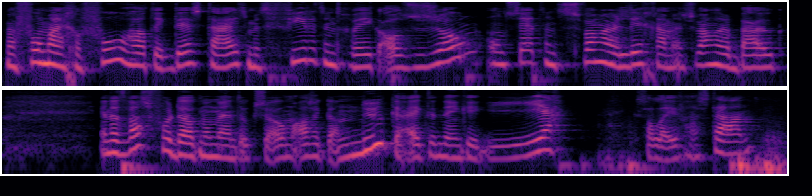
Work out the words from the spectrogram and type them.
Maar voor mijn gevoel had ik destijds met 24 weken al zo'n ontzettend zwanger lichaam en zwangere buik. En dat was voor dat moment ook zo. Maar als ik dan nu kijk, dan denk ik, ja, ik zal even gaan staan.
